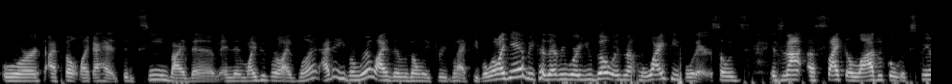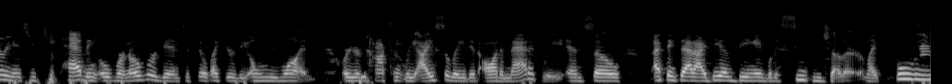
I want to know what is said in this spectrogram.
or I felt like I had been seen by them. And then white people were like, What? I didn't even realize there was only three black people. Well, like, yeah, because everywhere you go is not white people there. So it's it's not a psychological experience you keep having over and over again to feel like you're the only one or you're constantly isolated automatically. And so I think that idea of being able to see each other, like fully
